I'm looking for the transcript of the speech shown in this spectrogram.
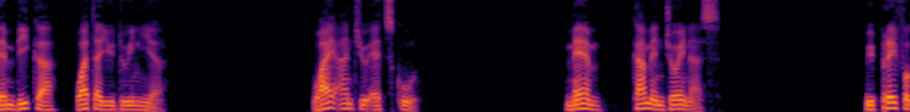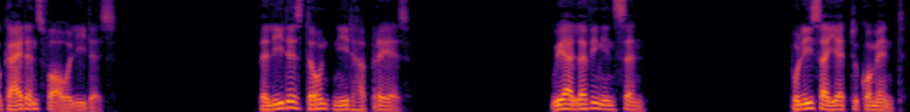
Thembika, what are you doing here? Why aren't you at school? Ma'am, come and join us. We pray for guidance for our leaders. The leaders don't need her prayers. We are living in sin. Police are yet to comment.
